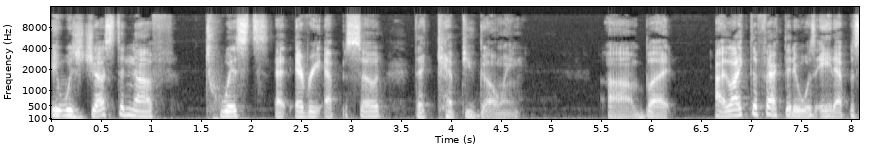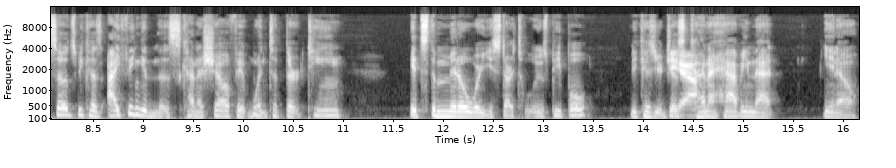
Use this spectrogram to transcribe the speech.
it was just enough twists at every episode that kept you going. Um, but I like the fact that it was eight episodes because I think in this kind of show, if it went to thirteen, it's the middle where you start to lose people because you're just Yeah. kind of having that, you know,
